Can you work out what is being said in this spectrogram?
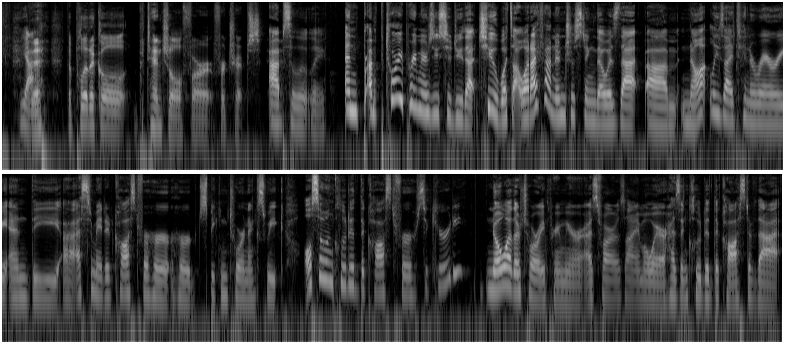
Yeah. the, the political potential for for trips. Absolutely. And um, Tory premiers used to do that too. What's what I found interesting though is that um, Notley's itinerary and the uh, estimated cost for her her speaking tour next week also included the cost for security. No other Tory premier, as far as I am aware, has included the cost of that.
